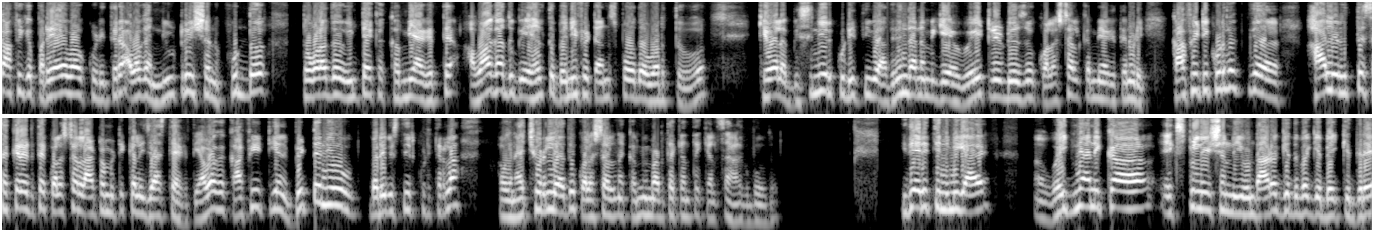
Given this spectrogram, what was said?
ಕಾಫಿಗೆ ಪರ್ಯಾಯವಾಗಿ ಕುಡಿತೀರ ಅವಾಗ ನ್ಯೂಟ್ರಿಷನ್ ಫುಡ್ ತಗೊಳ್ಳೋದು ಇಂಟೇಕ್ ಕಮ್ಮಿ ಆಗುತ್ತೆ. ಅವಾಗ ಅದು ಹೆಲ್ತ್ ಬೆನಿಫಿಟ್ ಅನ್ಸ್ಬೋದು ಹೊರತು ಕೇವಲ ಬಿಸಿ ನೀರು ಕುಡಿತೀವಿ, ಅದರಿಂದ ನಮಗೆ ವೆಯ್ಟ್ ರಿಡ್ಯೂಸ್ ಕೊಲೆಸ್ಟ್ರಾಲ್ ಕಮ್ಮಿ ಆಗುತ್ತೆ. ನೋಡಿ, ಕಾಫಿ ಟೀ ಕುಡಿದ ಹಾಲು ಇರುತ್ತೆ ಸಕ್ಕರೆ ಇರುತ್ತೆ ಕೊಲೆಸ್ಟ್ರಾಲ್ ಆಟೋಮೆಟಿಕಲಿ ಜಾಸ್ತಿ ಆಗುತ್ತೆ. ಯಾವಾಗ ಕಾಫಿ ಟೀಯನ್ನು ಬಿಟ್ಟು ನೀವು ಬರೀ ಬಿಸಿ ನೀರು ಕುಡಿತೀರಲ್ಲ, ಅವಾಗ ನ್ಯಾಚುರಲಿ ಅದು ಕೊಲೆಸ್ಟ್ರಾಲ್ನ ಕಮ್ಮಿ ಮಾಡ್ತಕ್ಕಂಥ ಕೆಲಸ ಆಗ್ಬೋದು. ಇದೇ ರೀತಿ ನಿಮಗೆ ವೈಜ್ಞಾನಿಕ ಎಕ್ಸ್ಪ್ಲನೇಷನ್ ಈ ಒಂದು ಆರೋಗ್ಯದ ಬಗ್ಗೆ ಬೇಕಿದ್ರೆ,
